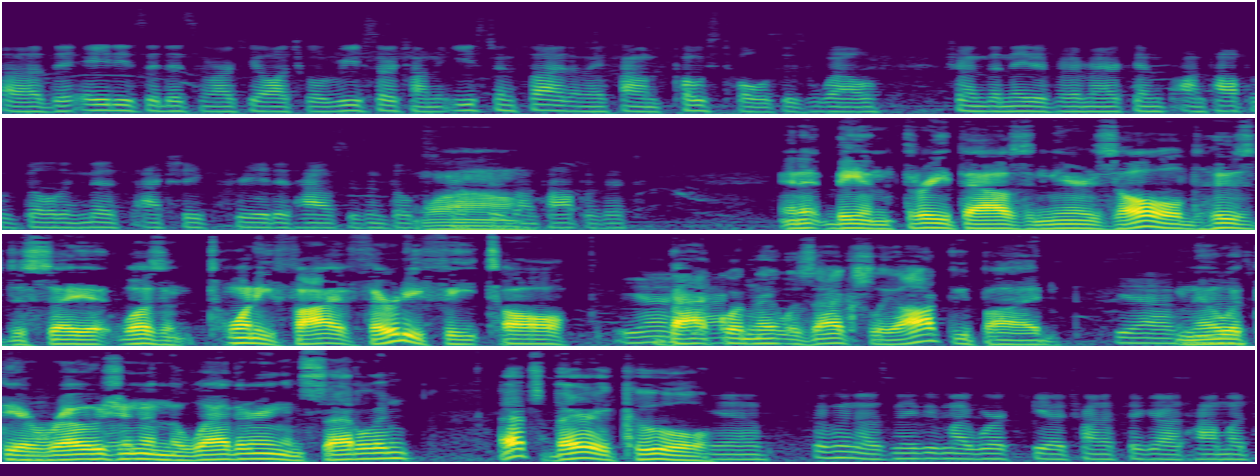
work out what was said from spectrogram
uh, the 80s, they did some archaeological research on the eastern side, and they found post holes as well, showing the Native Americans, on top of building this, actually created houses and built structures Wow. on top of it. And it being 3,000 years old, who's to say it wasn't 25, 30 feet tall Yeah, back when it was actually occupied? Yeah, You know, with the erosion and the weathering and settling. That's very cool. Yeah. So who knows? Maybe my work here, trying to figure out how much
